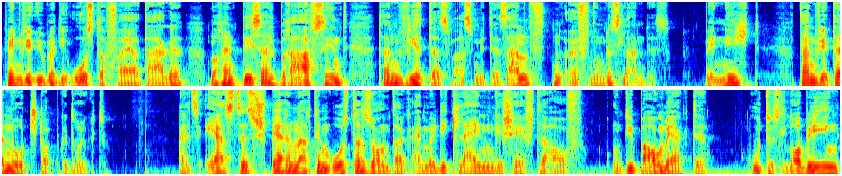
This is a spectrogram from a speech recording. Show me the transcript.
Wenn wir über die Osterfeiertage noch ein bisschen brav sind, dann wird das was mit der sanften Öffnung des Landes. Wenn nicht, dann wird der Notstopp gedrückt. Als erstes sperren nach dem Ostersonntag einmal die kleinen Geschäfte auf und die Baumärkte. Gutes Lobbying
